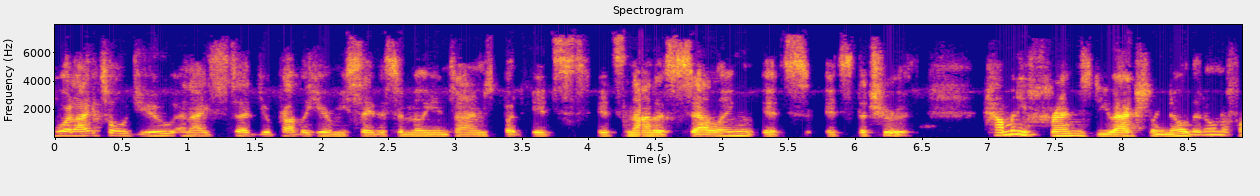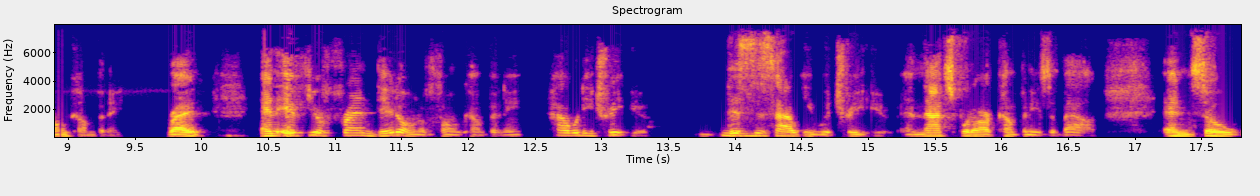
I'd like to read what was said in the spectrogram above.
what I told you, and I said you'll probably hear me say this a million times, but it's it's not a selling, it's it's the truth. How many friends do you actually know that own a phone company, right? And if your friend did own a phone company, how would he treat you? This mm-hmm. is how he would treat you, and that's what our company's about. And so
